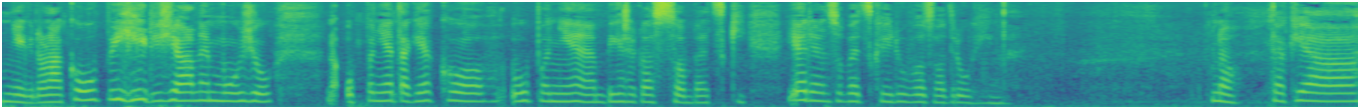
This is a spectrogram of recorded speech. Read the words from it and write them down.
někdo nakoupí, když já nemůžu. No úplně tak jako, úplně bych řekla sobecký. Jeden sobecký důvod za druhým. No, tak já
